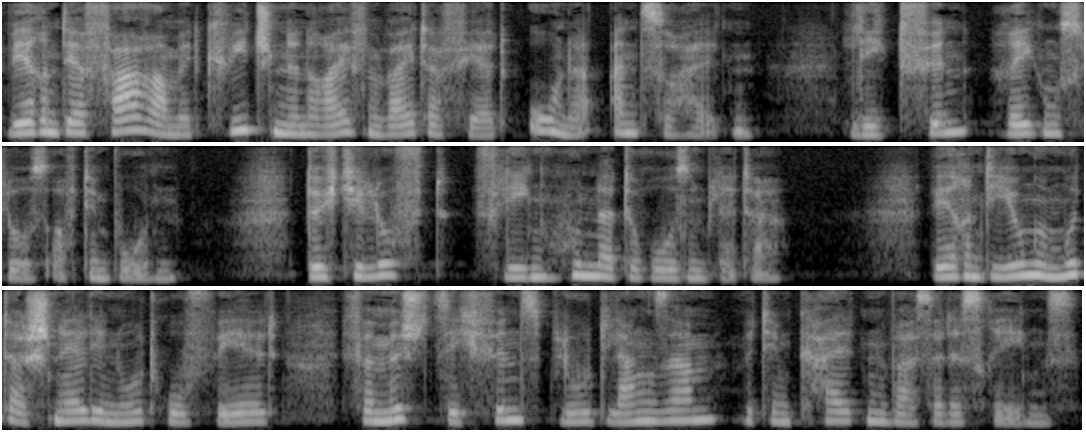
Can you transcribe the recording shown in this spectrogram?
Während der Fahrer mit quietschenden Reifen weiterfährt, ohne anzuhalten, liegt Finn regungslos auf dem Boden. Durch die Luft fliegen hunderte Rosenblätter. Während die junge Mutter schnell den Notruf wählt, vermischt sich Finns Blut langsam mit dem kalten Wasser des Regens.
